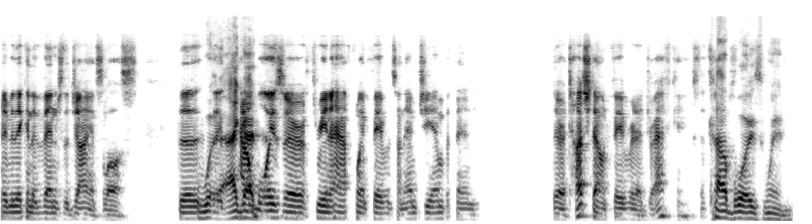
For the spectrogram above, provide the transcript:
Maybe they can avenge the Giants' loss. The, well, the Cowboys got, are three and a half point favorites on MGM, but then they're a touchdown favorite at DraftKings. That's Cowboys win.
